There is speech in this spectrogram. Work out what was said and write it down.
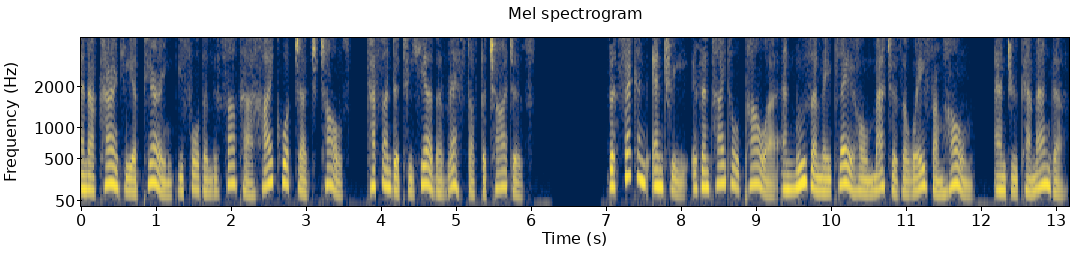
and are currently appearing before the Lusaka High Court Judge Charles Kafunda to hear the rest of the charges. The second entry is entitled Power and Musa may play home matches away from home, Andrew Kamanga.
